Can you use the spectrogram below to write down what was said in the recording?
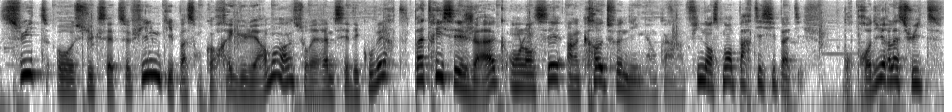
Suite au succès de ce film, qui passe encore régulièrement hein, sur RMC Découverte, Patrice et Jacques ont lancé un crowdfunding, donc un financement participatif, pour produire la suite,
